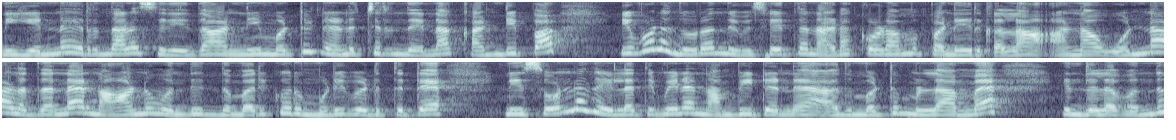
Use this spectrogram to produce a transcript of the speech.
நீ என்ன இருந்தாலும் சரிதான். நீ மட்டும் நினச்சிருந்தேன்னா கண்டிப்பாக இவ்வளோ தூரம் இந்த விஷயத்தை நடக்க விடாமல் பண்ணியிருக்கலாம். ஆனால் ஒன்றால் தானே நானும் வந்து இந்த மாதிரிக்கு ஒரு முடிவு எடுத்துட்டேன். நீ சொன்னது எல்லாத்தையுமே நான் நம்பிட்டேனே. அது மட்டும் இல்லாமல் இதில் வந்து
